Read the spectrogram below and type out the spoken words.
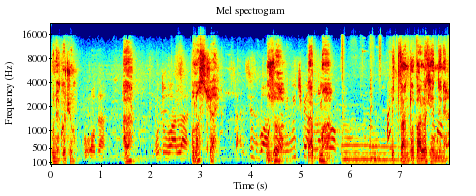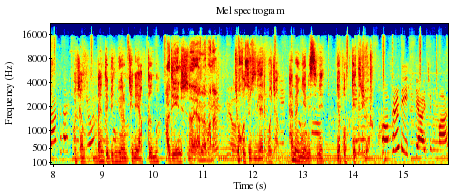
Bu ne koçum? Bu oda, Ha? bu duvarlar. Bu nasıl çay? Sensiz bu Muzo, hastanenin hiçbir yapma. anlamı yok. Lütfen toparla kendini. Hocam ben de bilmiyorum ki ne yaptığımı. Hadi yenisini ayarla bana. Çok özür dilerim hocam. Hemen yenisini yapıp getiriyorum. Kuaföre de ihtiyacım var.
